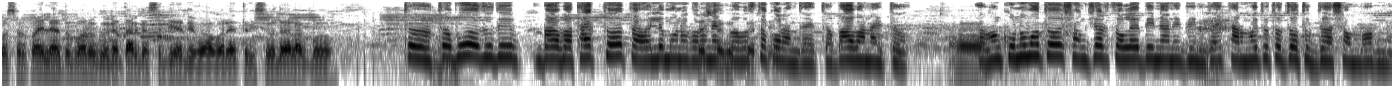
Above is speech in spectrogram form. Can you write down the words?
বছর পাইলে এত বড় করে তার কাছে দিয়ে দিব আবার এত কিছু দেওয়া লাগবো? তো তবুও যদি বাবা থাকতো তাহলে মনে করেন এক ব্যবস্থা করান যাইতো বাবা নাই তো। এখন কোনো মতো সংসার চলে দিন আনি দিন তার মধ্যে তো যৌতুক দেওয়া সম্ভব না।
